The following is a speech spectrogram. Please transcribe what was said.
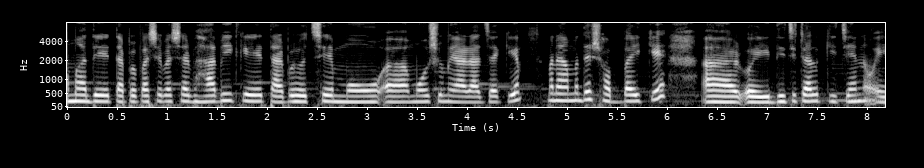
আমাদের, তারপর পাশের বাসার ভাবিকে, তারপর হচ্ছে মৌ মৌসুমি আর রাজাকে। মানে আমাদের সবাইকে আর ওই ডিজিটাল কিচেন ওই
